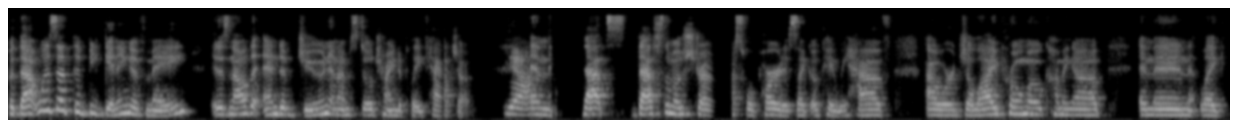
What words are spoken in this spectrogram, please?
But that was at the beginning of May. It is now the end of June, and I'm still trying to play catch up. Yeah. And that's that's the most stressful part. It's like, okay, we have our July promo coming up, and then like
